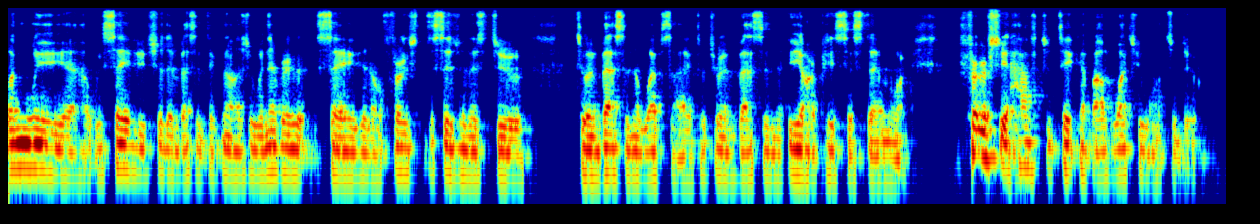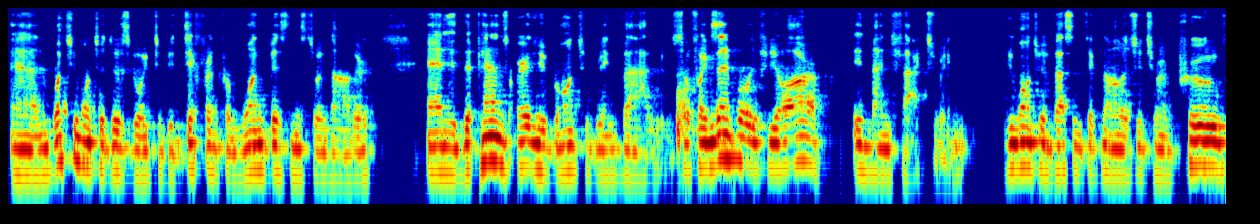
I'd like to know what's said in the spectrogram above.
when we uh, we say you should invest in technology. We never say you know first decision is to to invest in a website or to invest in the ERP system or first you have to think about what you want to do and what you want to do is going to be different from one business to another and it depends where you're going to bring value so for example if you are in manufacturing you want to invest in technology to improve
